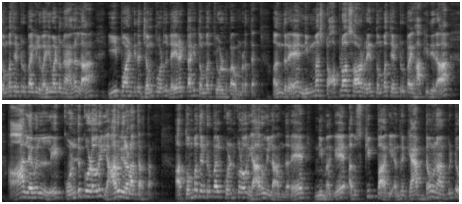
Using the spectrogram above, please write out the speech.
ತೊಂಬತ್ತೆಂಟು ರೂಪಾಯಿಗೆ ಇಲ್ಲಿ ವಹಿವಾಟುನೇ ಆಗಲ್ಲ. ಈ ಪಾಯಿಂಟಿಂದ ಜಂಪ್ ಹೊಡೆದು ಡೈರೆಕ್ಟಾಗಿ ತೊಂಬತ್ತೇಳು ರೂಪಾಯಿ ಬಂದ್ಬಿಡುತ್ತೆ. ಅಂದ್ರೆ ನಿಮ್ಮ ಸ್ಟಾಪ್ ಲಾಸ್ ಆರ್ಡರ್ ಏನು ತೊಂಬತ್ತೆಂಟು ರೂಪಾಯಿಗೆ ಹಾಕಿದ್ದೀರಾ ಆ ಲೆವೆಲಲ್ಲಿ ಕೊಂಡುಕೊಳ್ಳೋರು ಯಾರೂ ಇರಲ್ಲ ಅಂತ ಅರ್ಥ. ಆ ತೊಂಬತ್ತೆಂಟು ರೂಪಾಯಿ ಕೊಂಡ್ಕೊಳ್ಳೋರು ಯಾರೂ ಇಲ್ಲ ಅಂದರೆ ನಿಮಗೆ ಅದು ಸ್ಕಿಪ್ ಆಗಿ, ಅಂದರೆ ಗ್ಯಾಪ್ ಡೌನ್ ಆಗಿಬಿಟ್ಟು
